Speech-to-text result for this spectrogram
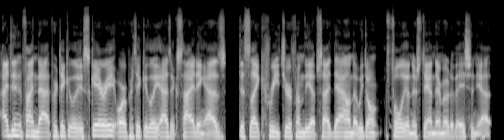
I didn't find that particularly scary or particularly as exciting as this like creature from the upside down that we don't fully understand their motivation yet.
